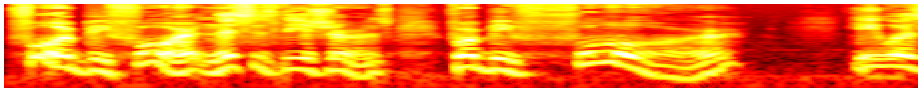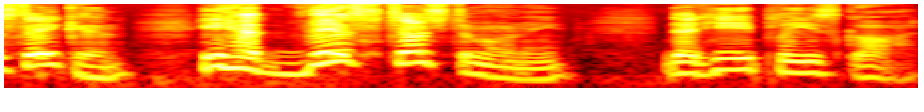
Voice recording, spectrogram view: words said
For before, and this is the assurance, for before he was taken, he had this testimony that he pleased God.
